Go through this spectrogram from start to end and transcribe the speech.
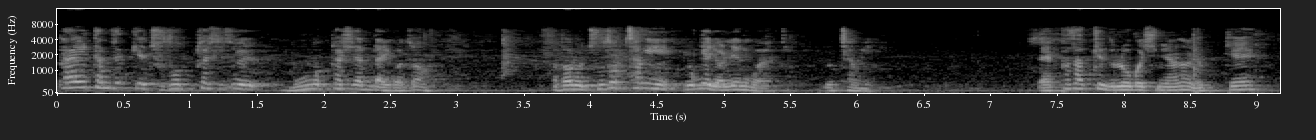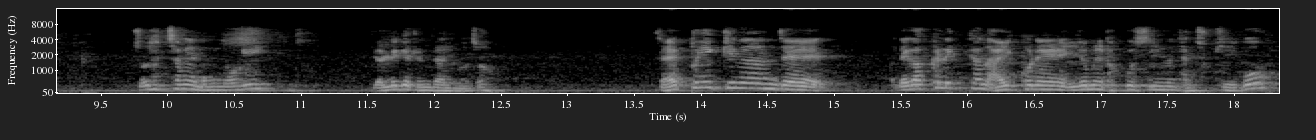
파일 탐색기의 주소 표시를 목록 표시한다 이거죠. 바로 주소창이 요게 열리는 거예요. 요 창이. F4키 눌러보시면 이렇게 주소창의 목록이 열리게 된다는 거죠. 자, F2키는 이제 내가 클릭한 아이콘의 이름을 바꿀 수 있는 단축키이고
